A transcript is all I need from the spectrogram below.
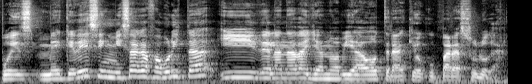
pues me quedé sin mi saga favorita y de la nada ya no había otra que ocupara su lugar.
